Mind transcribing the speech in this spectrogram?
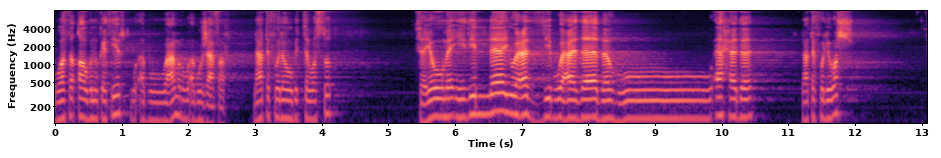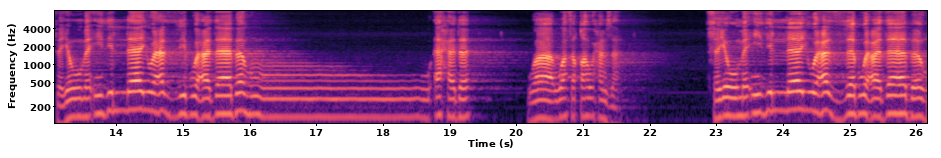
وافقه ابن كثير وأبو عمرو وأبو جعفر. نعطف له بالتوسط. فيومئذ لا يعذب عذابه أحد. نعطف لوش. فيومئذ لا يعذب عذابه أحد. ووافقه حمزة. فيومئذ لا يعذب عذابه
